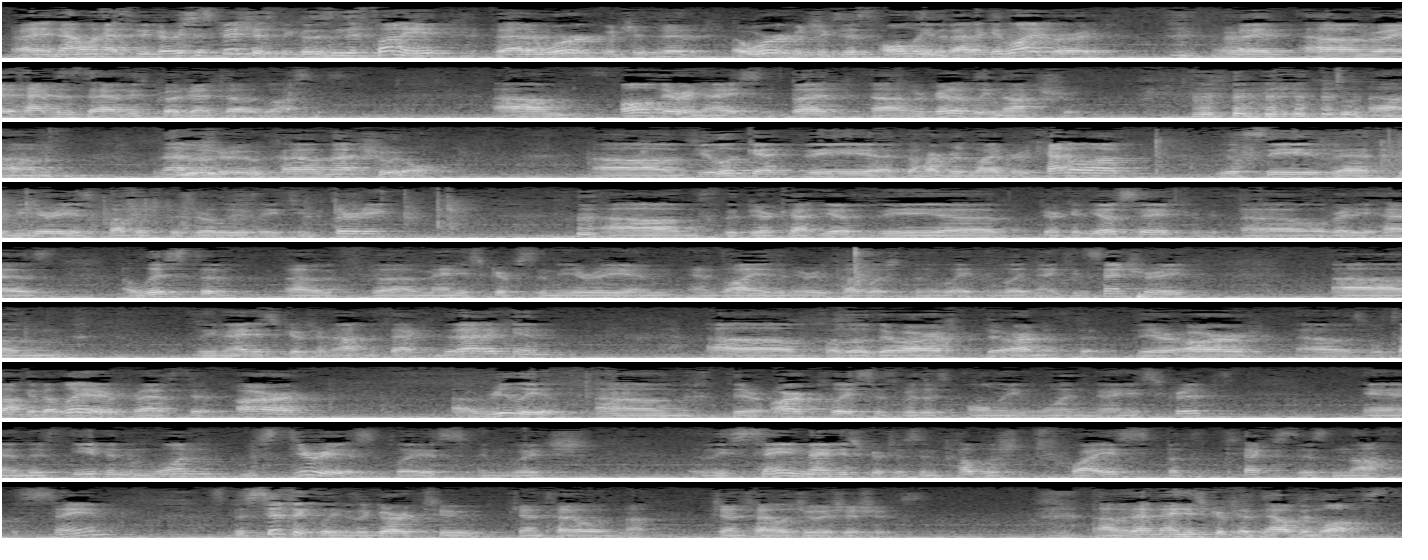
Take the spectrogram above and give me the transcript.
Right? And now one has to be very suspicious because isn't it funny that a work which is, a work which exists only in the Vatican Library, right, um, right, happens to have these pro-Gentile glosses. Um, all very nice, but uh, regrettably not true. um, not true. Uh, not true at all. Uh, if you look at the at the Harvard Library catalog, you'll see that the Meiri is published as early as 1830. Um, the Birkat, Yo- the uh, Birkat Yosef uh, already has a list of, of uh, manuscripts in Meiri and, and volumes in Meiri published in the late, in the late 19th century. Um, the manuscripts are not, in fact, in the Vatican. Um, although there are there are there are uh, as we'll talk about later, perhaps there are uh, really um, there are places where there's only one manuscript, and there's even one mysterious place in which the same manuscript has been published twice, but the text is not the same, specifically with regard to Gentile and not Gentile Jewish issues. Um, that manuscript has now been lost.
